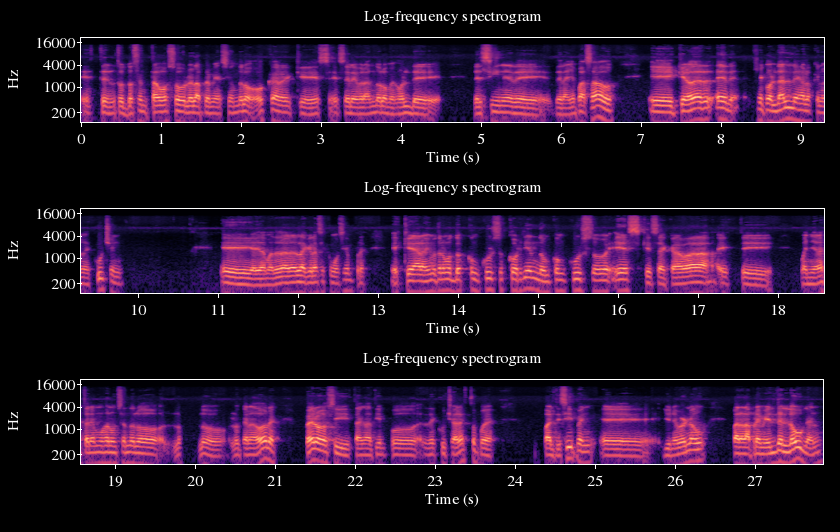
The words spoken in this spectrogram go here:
este, nuestros dos centavos sobre la premiación de los Oscars, que es, eh, celebrando lo mejor de, del cine de- del año pasado, eh, quiero dar- eh, recordarles a los que nos escuchen eh, además de darle las gracias como siempre, es que ahora mismo tenemos dos concursos corriendo. Un concurso es que se acaba, este, mañana estaremos anunciando los, los- ganadores, pero si están a tiempo de escuchar esto, pues participen, eh, you never know, para la premier de Logan,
